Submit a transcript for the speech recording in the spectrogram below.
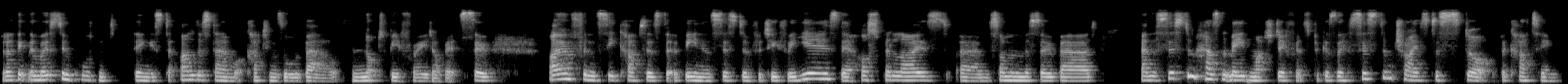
But I think the most important thing is to understand what cutting's all about and not to be afraid of it. So I often see cutters that have been in the system for two, three years. They're hospitalized. Um, some of them are so bad. And the system hasn't made much difference because the system tries to stop the cutting.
